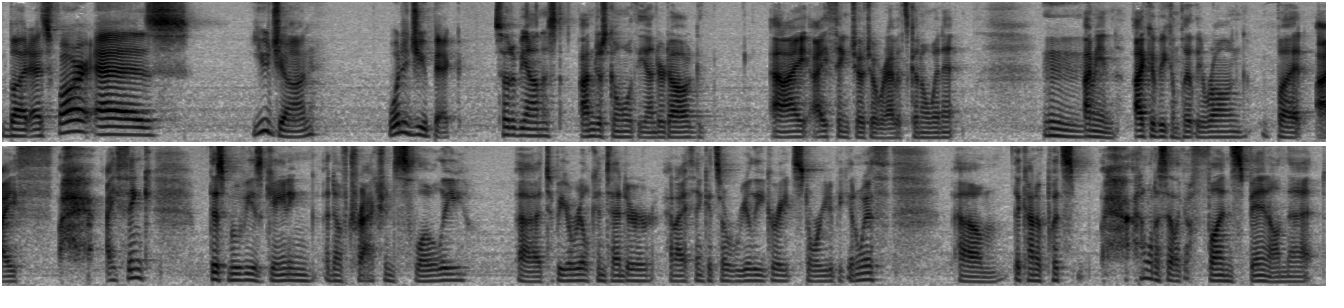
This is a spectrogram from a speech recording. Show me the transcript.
But as far as you, John, what did you pick? So to be honest, I'm just going with the underdog. I I think Jojo Rabbit's gonna win it. I mean, I could be completely wrong, but I th- I think this movie is gaining enough traction slowly uh, to be a real contender, and I think it's a really great story to begin with. Um, that kind of puts I don't want to say like a fun spin on that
